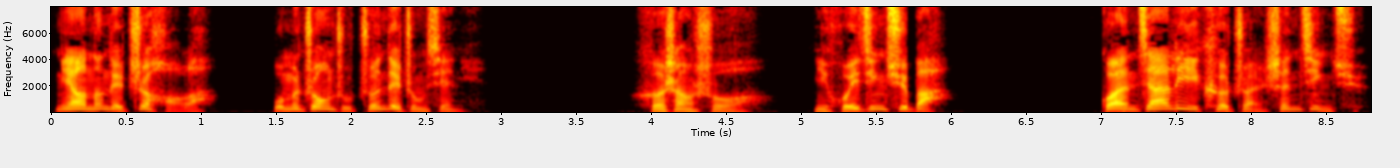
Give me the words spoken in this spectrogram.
你要能给治好了，我们庄主准得重谢你。”和尚说：“你回京去吧。”管家立刻转身进去。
